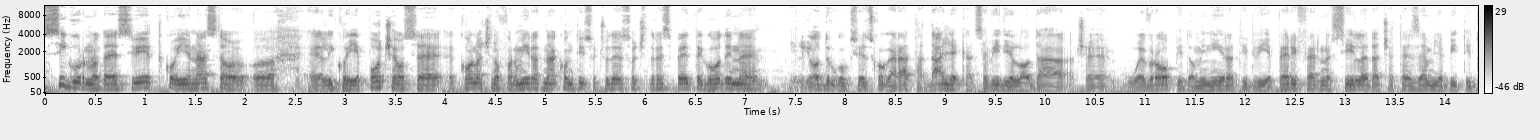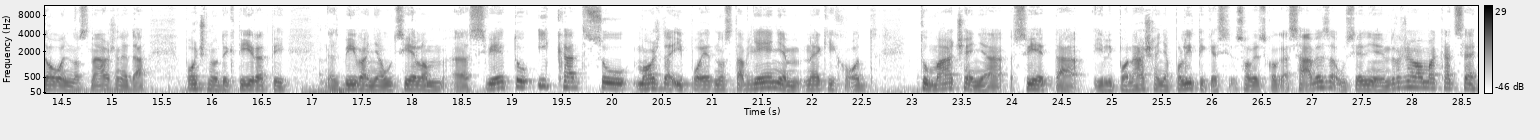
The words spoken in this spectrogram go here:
Sigurno da je svijet koji je nastao eh, ili koji je počeo se konačno formirati nakon 1945. godine ili od drugog svjetskog rata dalje kad se vidjelo da će u Europi dominirati dvije periferne sile, da će te zemlje biti dovoljno snažne da počnu diktirati zbivanja u cijelom eh, svijetu i kad su možda i pojednostavljenjem nekih od tumačenja svijeta ili ponašanja politike Sovjetskog saveza u Sjedinjenim državama kad se e,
